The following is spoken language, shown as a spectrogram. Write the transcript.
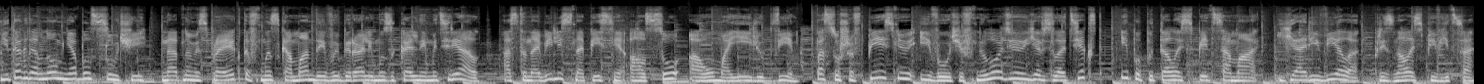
Не так давно у меня был случай. На одном из проектов мы с командой выбирали музыкальный материал. Остановились на песне «Алсу, а у моей любви». Послушав песню и выучив мелодию, я взяла текст и попыталась спеть сама. «Я ревела», призналась певица.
